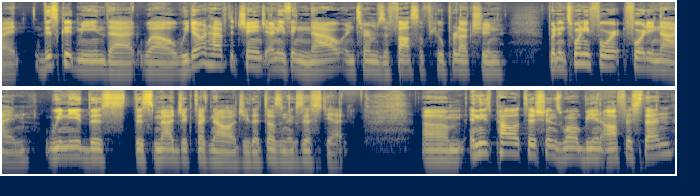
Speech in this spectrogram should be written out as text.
right? This could mean that, well, we don't have to change anything now in terms of fossil fuel production, but in 2049, we need this, this magic technology that doesn't exist yet. Um, and these politicians won't be in office then.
